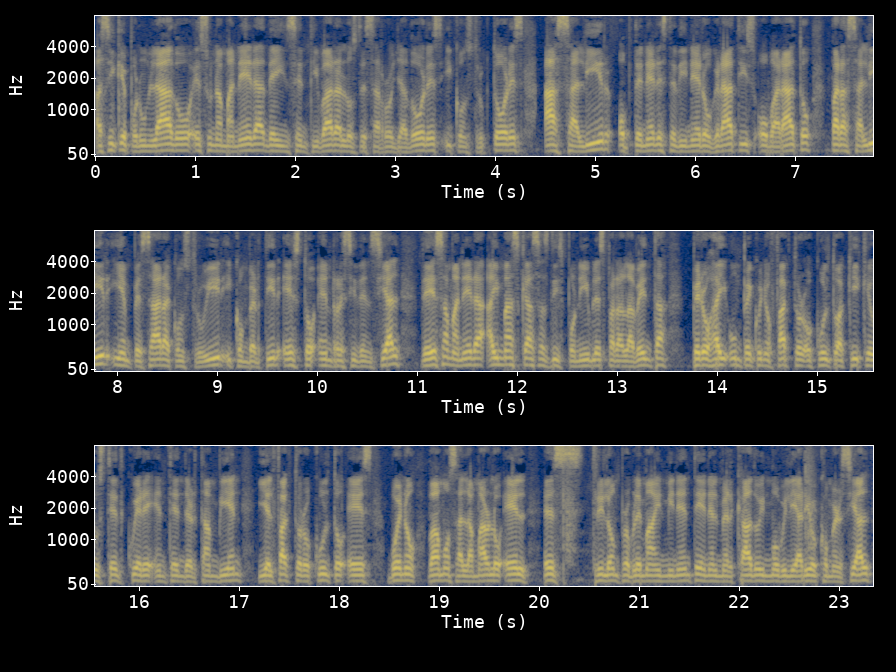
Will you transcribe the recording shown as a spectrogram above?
Así que por un lado es una manera de incentivar a los desarrolladores y constructores a salir, obtener este dinero gratis o barato para salir y empezar a construir y convertir esto en residencial. De esa manera hay más casas disponibles para la venta, pero hay un pequeño factor oculto aquí que usted quiere entender también y el factor oculto es, bueno, vamos a llamarlo él, es trilón problema inminente en el mercado inmobiliario comercial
